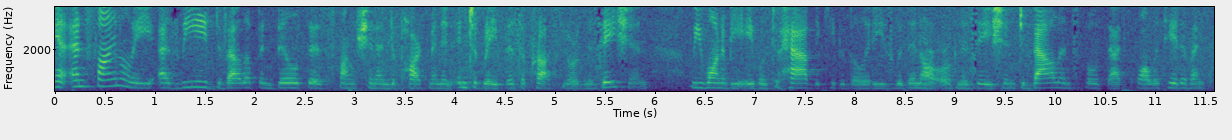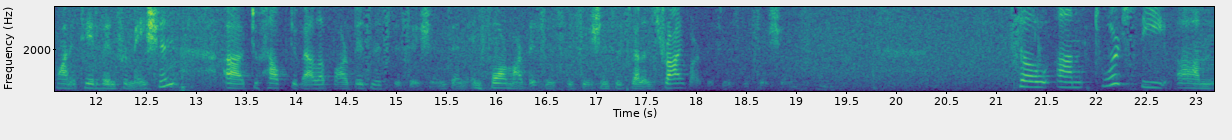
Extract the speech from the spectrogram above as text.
And finally, as we develop and build this function and department and integrate this across the organization, we want to be able to have the capabilities within our organization to balance both that qualitative and quantitative information uh, to help develop our business decisions and inform our business decisions as well as drive our business decisions. So, um, towards the um,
